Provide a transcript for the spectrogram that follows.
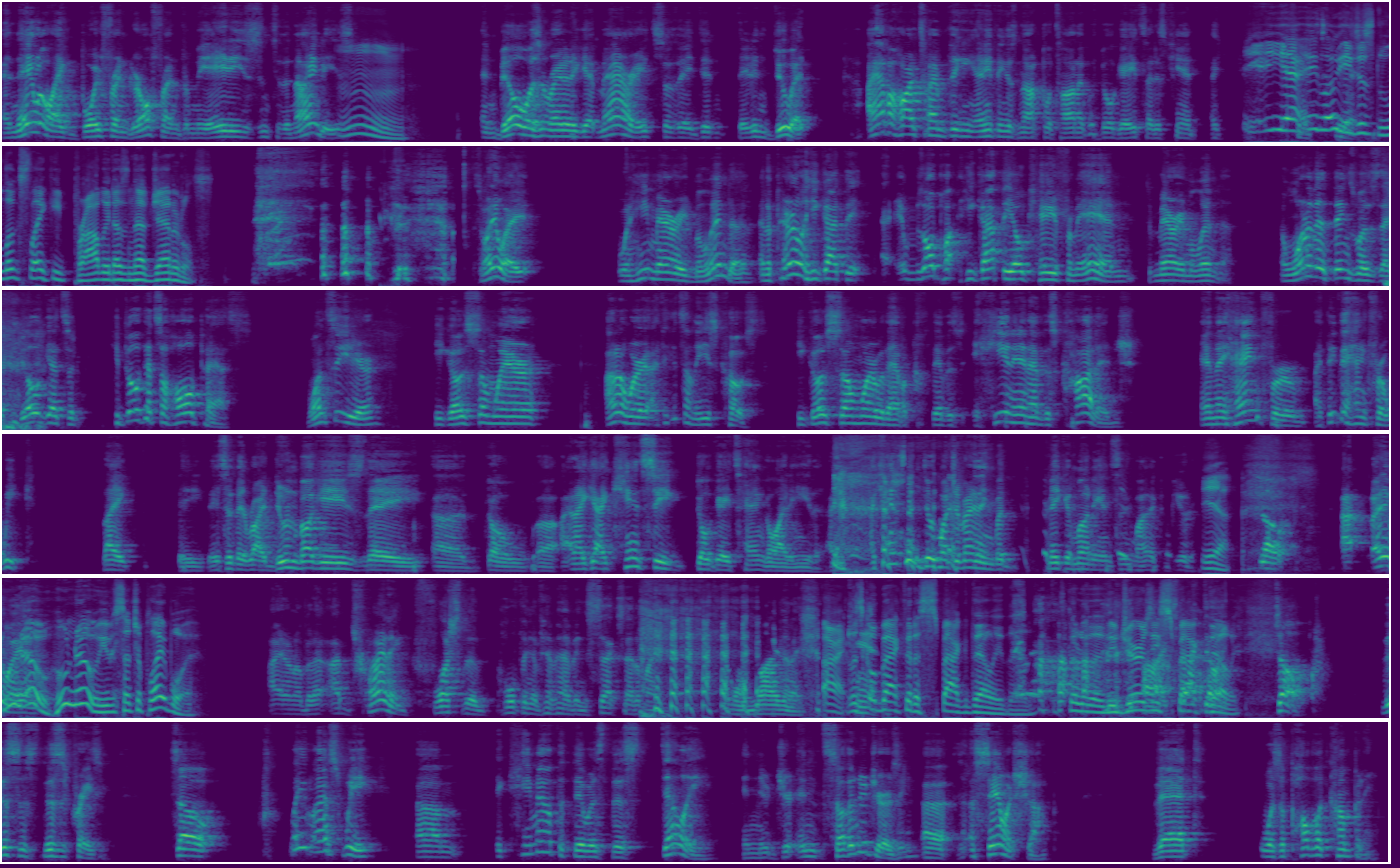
And they were like boyfriend girlfriend from the '80s into the '90s. Mm. And Bill wasn't ready to get married, so they didn't. They didn't do it. I have a hard time thinking anything is not platonic with Bill Gates. I just can't. I yeah, can't he, look, he just looks like he probably doesn't have genitals. so anyway, when he married Melinda, and apparently he got the it was all he got the okay from Ann to marry Melinda. And one of the things was that Bill gets a he Bill gets a hall pass once a year. He goes somewhere. I don't know where. I think it's on the East Coast. He goes somewhere where they have a they have this. He and Ann have this cottage, and they hang for I think they hang for a week. Like they they said they ride dune buggies, they uh, go, uh, and I, I can't see Bill Gates hang gliding either. I, I can't see him doing much of anything but making money and sitting behind a computer. Yeah. So I, anyway, Who knew? Who knew he was such a playboy? I don't know, but I, I'm trying to flush the whole thing of him having sex out of my, out of my mind. And I All right, let's go back to the SPAC Deli then. Let's go to the New Jersey right, SPAC, SPAC Deli. Deli. So this is this is crazy. So late last week, um, it came out that there was this deli in New Jer- in southern New Jersey, uh, a sandwich shop that was a public company,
